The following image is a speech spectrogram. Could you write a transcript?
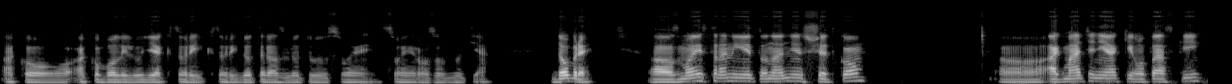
ako, ako boli ľudia, ktorí, ktorí doteraz ľutujú svoje, svoje rozhodnutia. Dobre, z mojej strany je to na dnes všetko. Ak máte nejaké otázky,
